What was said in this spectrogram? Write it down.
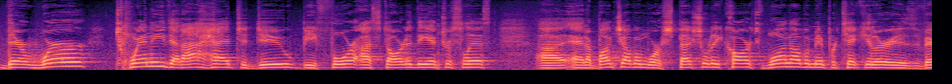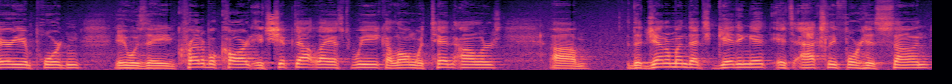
There were 20 that I had to do before I started the interest list. Uh, and a bunch of them were specialty cards. One of them in particular is very important. It was an incredible card. It shipped out last week along with 10 others. Um, the gentleman that's getting it, it's actually for his son.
